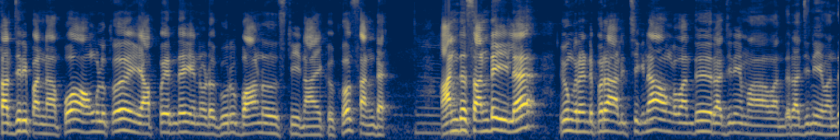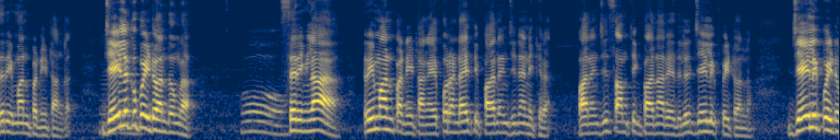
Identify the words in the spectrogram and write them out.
சர்ஜரி பண்ணப்போ அவங்களுக்கோ அப்போ இருந்த என்னோட குரு பானு ஸ்ரீ நாயக்குக்கோ சண்டை. அந்த சண்டையில் இவங்க ரெண்டு பேரும் அடிச்சிக்கினா அவங்க வந்து ரஜினி அம்மா வந்து ரஜினியை வந்து ரிமாண்ட் பண்ணிட்டாங்க. ஜெயிலுக்கு போயிட்டு வந்தவங்க. சரிங்களா? ரிமாண்ட் பண்ணிட்டாங்க. எப்போ ரெண்டாயிரத்தி பதினஞ்சுன்னு நினைக்கிறேன். பதினஞ்சு சம்திங் பதினாறு எதுலையும் ஜெயிலுக்கு போயிட்டு வந்தோம். ஜெயிலுக்கு போயிட்டு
